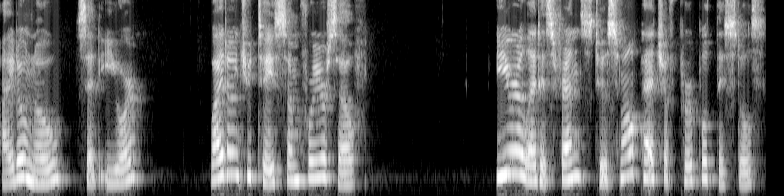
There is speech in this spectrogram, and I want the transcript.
I don't know, said Eeyore. Why don't you taste some for yourself? Eeyore led his friends to a small patch of purple thistles,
